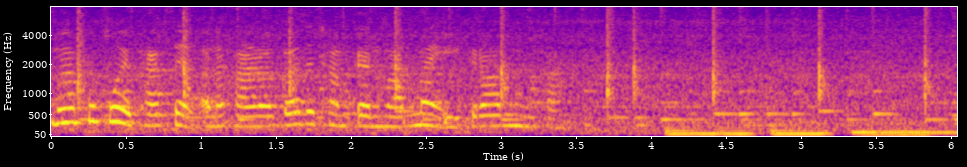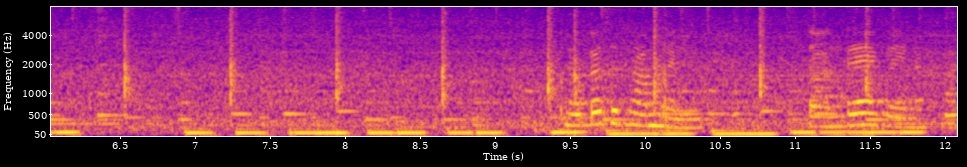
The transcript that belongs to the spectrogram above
เมื่อผู้ป่วยพักเสร็จแล้วนะคะ เราก็จะทำการวัดใหม่อีกรอบหนึงค่ะเราก็จะทำเหมือน ตอนแรกเลยนะคะ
